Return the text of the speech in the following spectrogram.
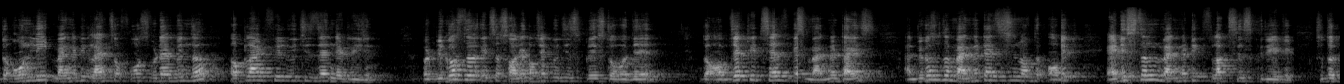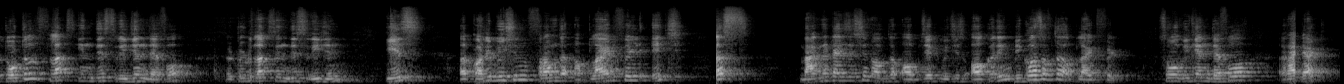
the only magnetic lines of force would have been the applied field which is there in that region. But because the, it's a solid object which is placed over there, the object itself gets magnetized and because of the magnetization of the object, additional magnetic flux is created. So the total flux in this region therefore, the total flux in this region is a contribution from the applied field H plus magnetization of the object which is occurring because of the applied field. So we can therefore write that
